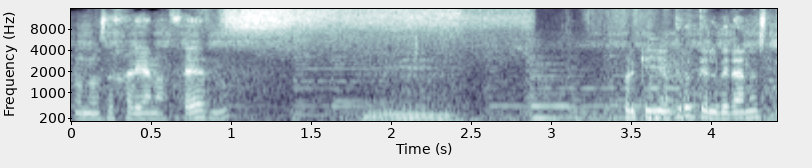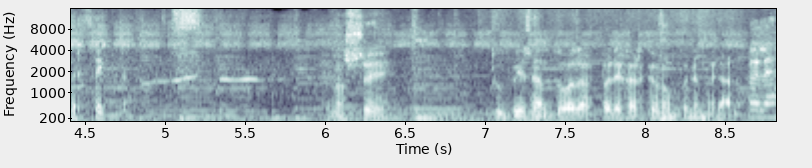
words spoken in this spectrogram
no nos dejarían hacer, ¿no? Porque yo creo que el verano es perfecto. No sé. Tú piensas en todas las parejas que rompen en verano. Hola.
